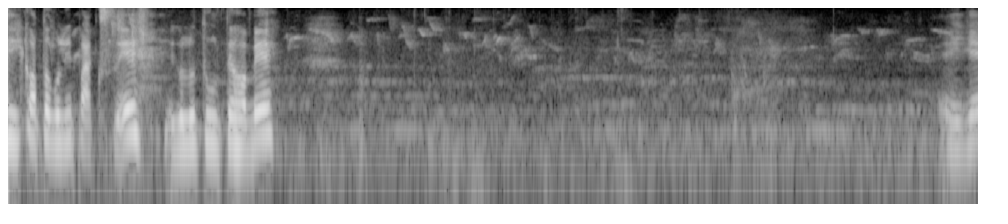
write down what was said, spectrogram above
এই কতগুলি পাকছে? এগুলো তুলতে হবে। এই যে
